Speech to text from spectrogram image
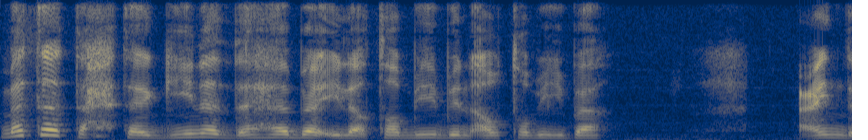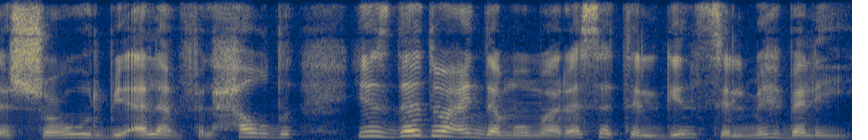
متى تحتاجين الذهاب إلى طبيب أو طبيبة؟ عند الشعور بألم في الحوض يزداد عند ممارسة الجنس المهبلي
